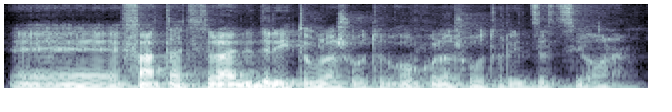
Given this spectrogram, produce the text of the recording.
eh, fatta a titolare di diritto con la sua, o con la sua autorizzazione.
